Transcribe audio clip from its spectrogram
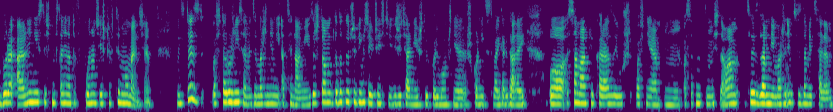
bo realnie nie jesteśmy w stanie na to wpłynąć jeszcze w tym momencie. Więc to jest właśnie ta różnica między marzeniami a celami. Zresztą to dotyczy większej części życia niż tylko i wyłącznie szkolnictwa i tak dalej, bo sama kilka razy już właśnie mm, ostatnio o tym myślałam, co jest dla mnie marzeniem, co jest dla mnie celem.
